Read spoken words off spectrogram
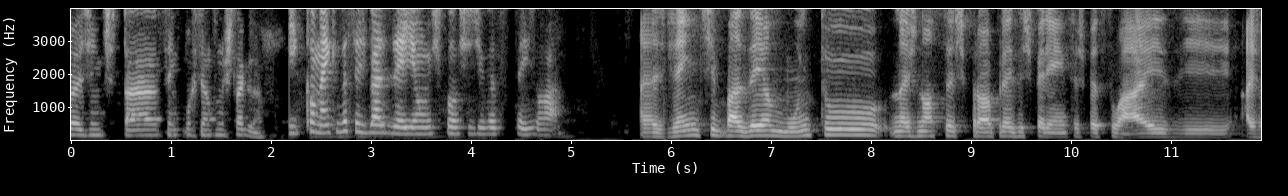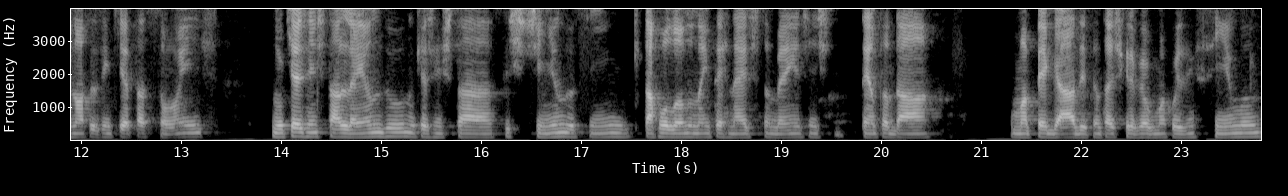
a gente está 100% no Instagram. E como é que vocês baseiam os posts de vocês lá? A gente baseia muito nas nossas próprias experiências pessoais e as nossas inquietações, no que a gente está lendo, no que a gente está assistindo, assim, que está rolando na internet também. A gente tenta dar uma pegada e tentar escrever alguma coisa em cima.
